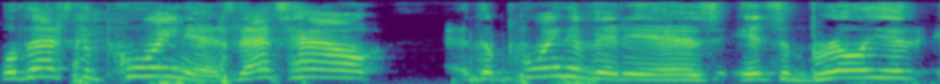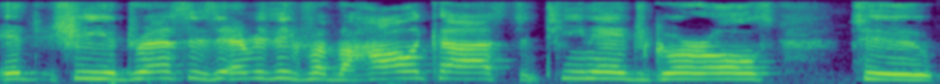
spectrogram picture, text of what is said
well, that's the point. Is that's how the point of it is. It's a brilliant. It she addresses everything from the Holocaust to teenage girls to.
